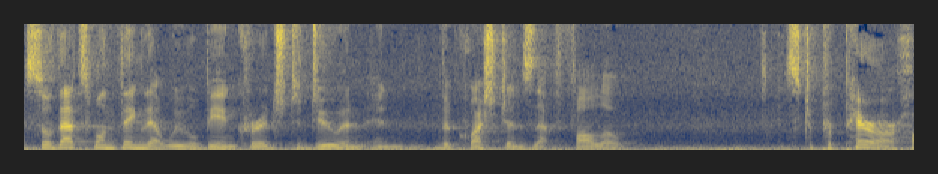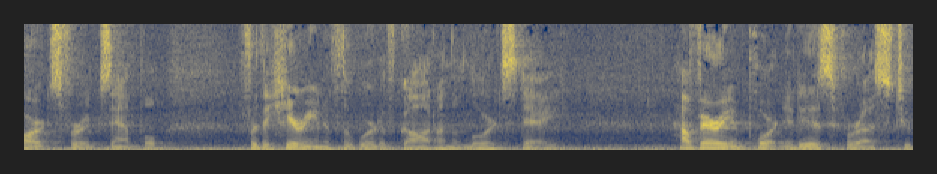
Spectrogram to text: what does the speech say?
And so that's one thing that we will be encouraged to do in, in the questions that follow. It's to prepare our hearts, for example, for the hearing of the Word of God on the Lord's day. how very important it is for us to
